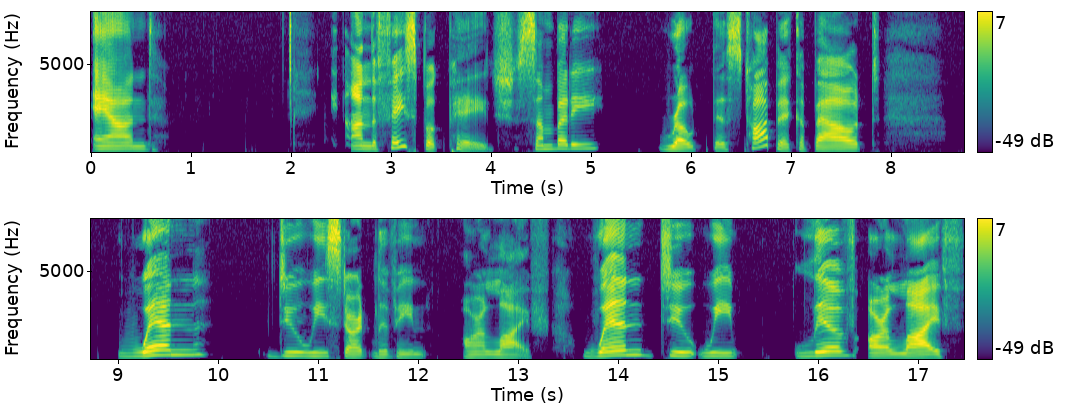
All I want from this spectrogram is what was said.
And on the Facebook page, somebody wrote this topic about when do we start living our life? When do we live our life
